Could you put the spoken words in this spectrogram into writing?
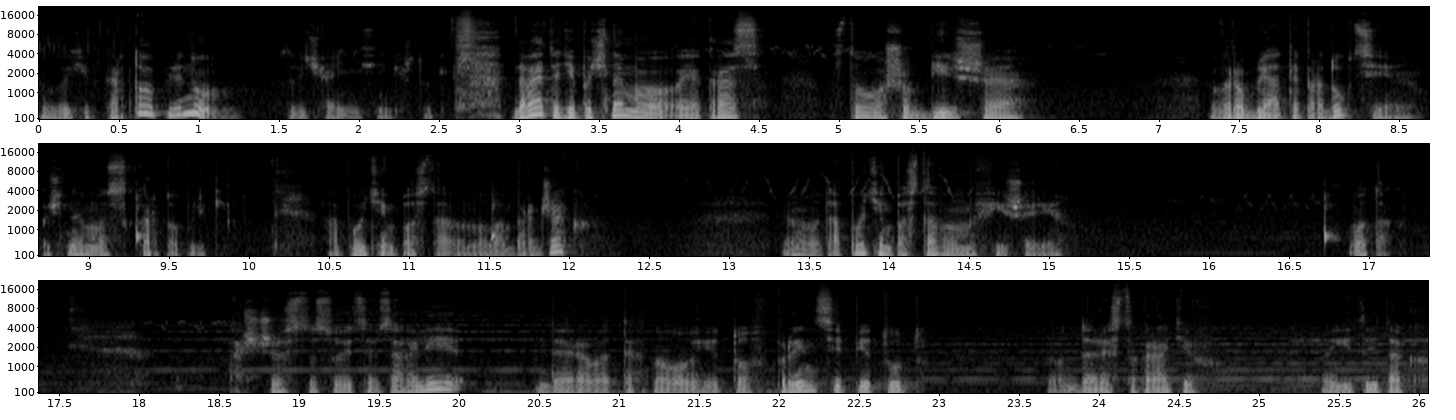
вихід картоплі, ну, звичайнісінькі штуки. Давай тоді почнемо якраз з того, щоб більше виробляти продукції, почнемо з картопельки. А потім поставимо ламберджек. От, а потім поставимо фішері. Отак. А що стосується взагалі дерева технології, то в принципі тут до аристократів йти так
